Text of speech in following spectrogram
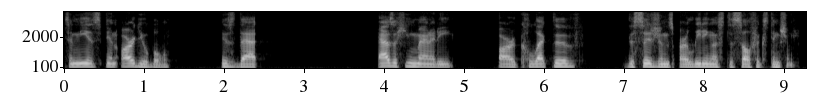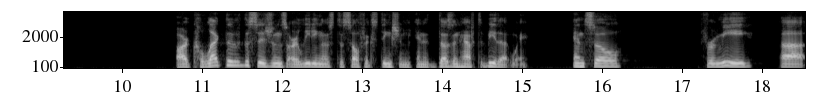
to me is inarguable is that as a humanity, our collective decisions are leading us to self extinction. Our collective decisions are leading us to self extinction, and it doesn't have to be that way. And so, for me, uh,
